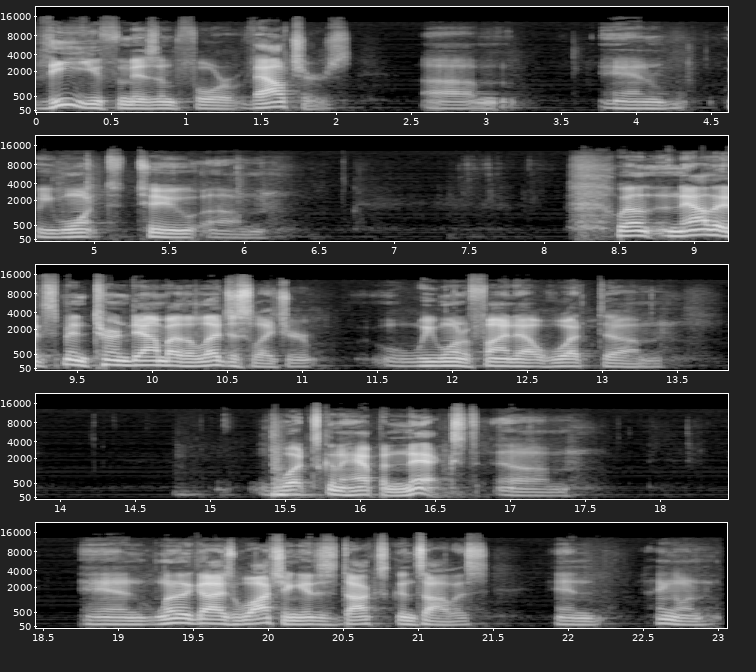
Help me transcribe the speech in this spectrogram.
the euphemism for vouchers. Um, and we want to, um, well, now that it's been turned down by the legislature, we want to find out what um, what's going to happen next. Um, and one of the guys watching it is Doc Gonzalez. And hang on,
